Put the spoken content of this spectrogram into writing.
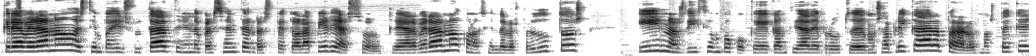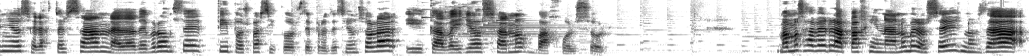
Crea verano es tiempo de disfrutar teniendo presente el respeto a la piel y al sol. Crear verano conociendo los productos y nos dice un poco qué cantidad de producto debemos aplicar para los más pequeños, el After Sun, la edad de bronce, tipos básicos de protección solar y cabello sano bajo el sol. Vamos a ver la página número 6, nos da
